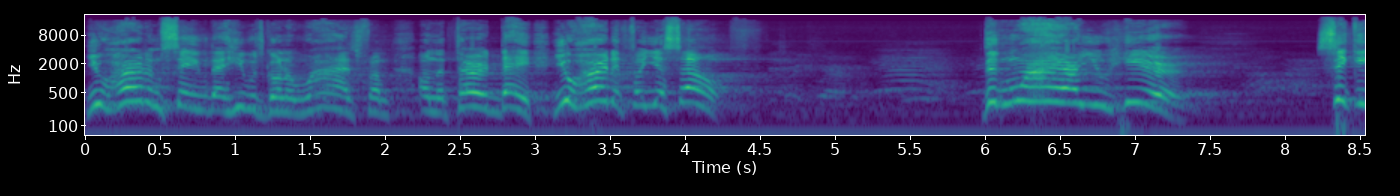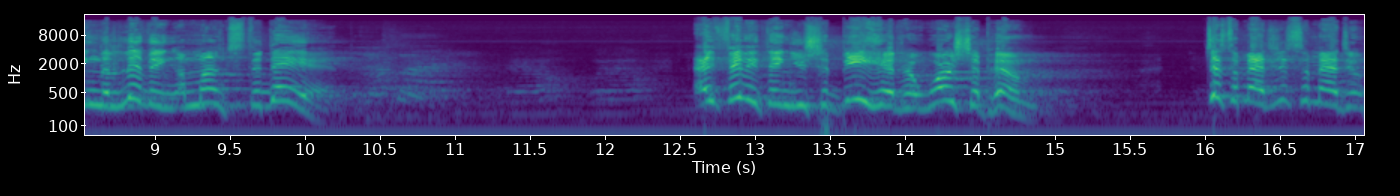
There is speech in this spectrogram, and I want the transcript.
You heard him say that he was going to rise from on the third day. You heard it for yourself. Then why are you here seeking the living amongst the dead? If anything, you should be here to worship him. Just imagine, just imagine,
